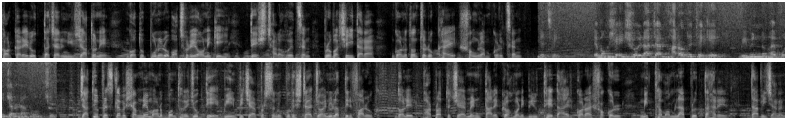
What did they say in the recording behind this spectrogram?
সরকারের অত্যাচার নির্যাতনে গত পনেরো বছরে অনেকেই দেশ ছাড়া হয়েছেন। প্রবাসেই তারা গণতন্ত্র রক্ষায় সংগ্রাম করেছেন। এবং সেই স্বৈরাচার ভারতে থেকে বিভিন্নভাবে পরিচালনা করছে। জাতীয় প্রেস ক্লাবের সামনে মানববন্ধনে যোগ দিয়ে বিএনপি চেয়ারপারসন উপদেষ্টা জয়নুল আবদিন ফারুক দলের ভারপ্রাপ্ত চেয়ারম্যান তারেক রহমানের বিরুদ্ধে দায়ের করা সকল মিথ্যা মামলা প্রত্যাহারের দাবি জানান।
